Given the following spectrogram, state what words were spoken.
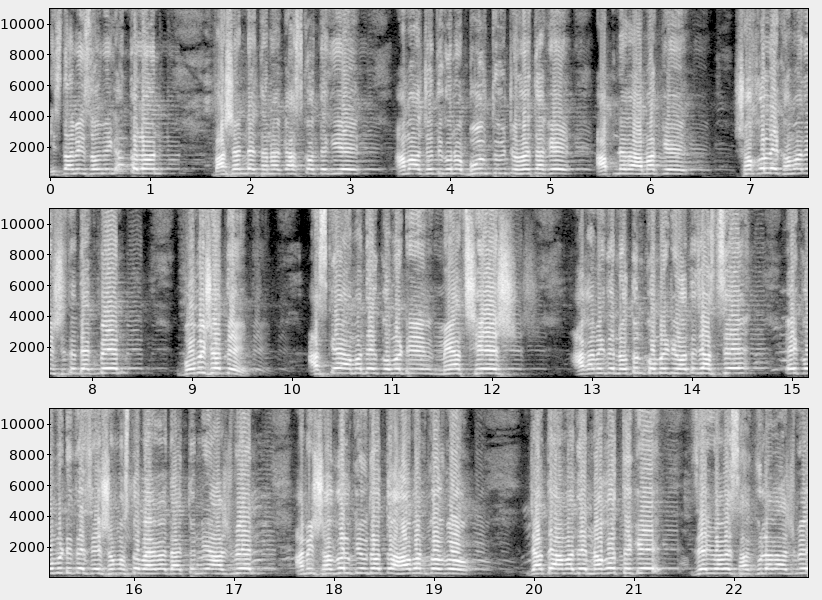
ইসলামী শ্রমিক আন্দোলন বাসান্ডায় থানার কাজ করতে গিয়ে আমার যদি কোনো ভুল ত্রুটি হয়ে থাকে, আপনারা আমাকে সকলে ক্ষমা দৃষ্টিতে দেখবেন। ভবিষ্যতে আজকে আমাদের কমিটির মেয়াদ শেষ। আগামীতে নতুন কমিটি হতে যাচ্ছে। এই কমিটিতে যে সমস্ত ভাইরা দায়িত্ব নিয়ে আসবেন, আমি সকলকে উদাত্ত আহ্বান করব যাতে আমাদের নগর থেকে যেইভাবে সার্কুলার আসবে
